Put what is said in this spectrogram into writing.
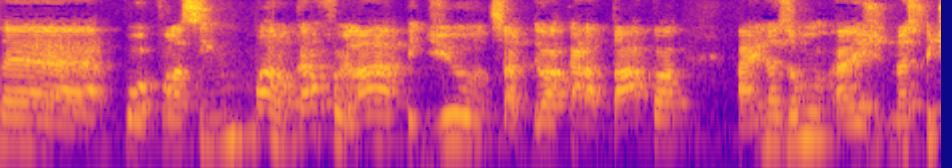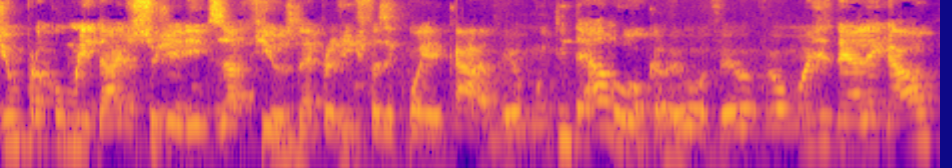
é, pô, falar assim, mano, o cara foi lá, pediu, sabe, deu a cara a tapa, aí nós vamos, aí nós pedimos pra comunidade sugerir desafios, né, pra gente fazer com ele. Cara, veio muita ideia louca, viu? Veio, veio um monte de ideia legal,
